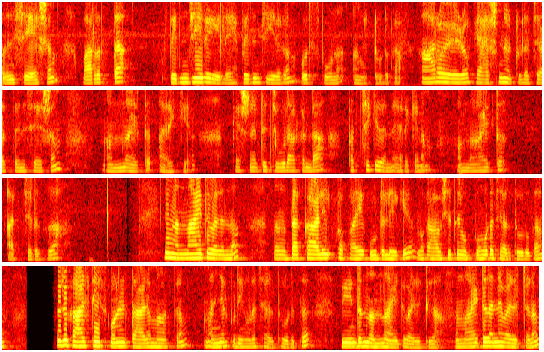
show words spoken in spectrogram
അതിനുശേഷം വറുത്ത പെരുംജീരകയില്ലേ പെരുംജീരകം ഒരു സ്പൂണ് അങ്ങിട്ട് കൊടുക്കുക. ആറോ ഏഴോ കാഷ്നട്ടുള്ള ചേർത്തതിന് ശേഷം നന്നായിട്ട് അരയ്ക്കുക. കഷ്ണിട്ട് ചൂടാക്കണ്ട. പച്ചയ്ക്ക് തന്നെ അരയ്ക്കണം. നന്നായിട്ട് അരച്ചെടുക്കുക. ഇനി നന്നായിട്ട് വരുന്ന തക്കാളി പപ്പായ കൂട്ടിലേക്ക് നമുക്ക് ആവശ്യത്തിന് ഉപ്പും കൂടെ ചേർത്ത് കൊടുക്കാം. ഒരു കാൽ ടീസ്പൂണിൽ താഴെ മാത്രം മഞ്ഞൾപ്പൊടിയും കൂടെ ചേർത്ത് കൊടുത്ത് വീണ്ടും നന്നായിട്ട് വഴറ്റുക. നന്നായിട്ട് തന്നെ വഴറ്റണം.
